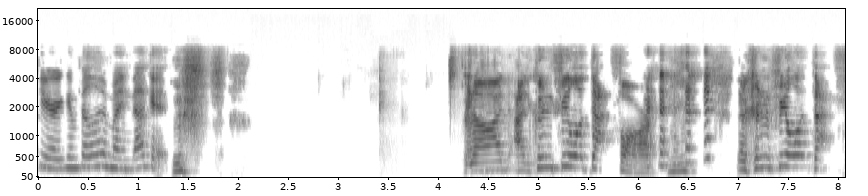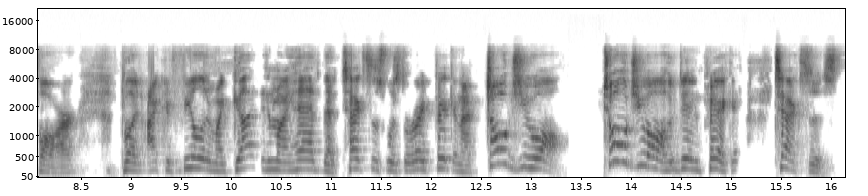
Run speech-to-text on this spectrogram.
here. I can feel it in my nuggets. No, I, I couldn't feel it that far. I couldn't feel it that far, but I could feel it in my gut, in my head, that Texas was the right pick. And I told you all, told you all who didn't pick Texas,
